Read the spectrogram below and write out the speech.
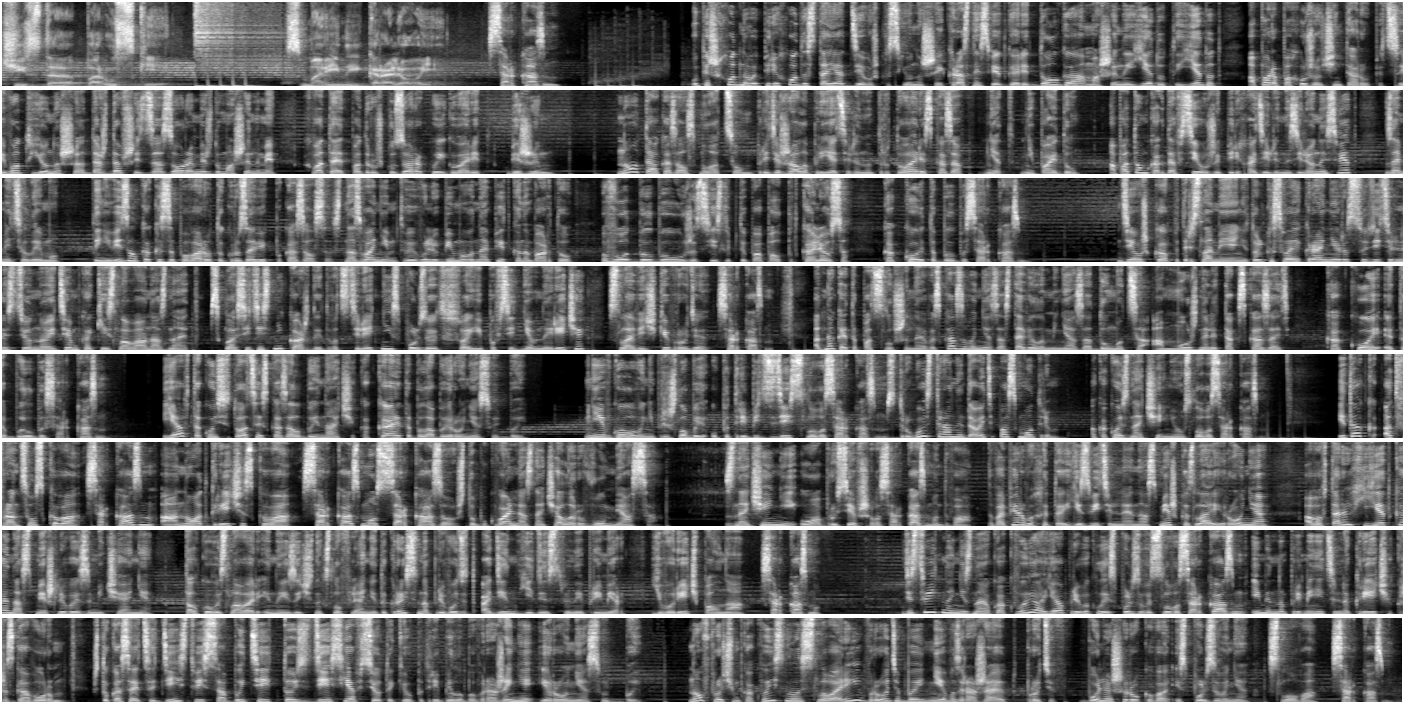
Чисто по-русски С Мариной Королевой Сарказм у пешеходного перехода стоят девушка с юношей. Красный свет горит долго, машины едут и едут, а пара, похоже, очень торопится. И вот юноша, дождавшись зазора между машинами, хватает подружку за руку и говорит «бежим». Но та оказалась молодцом, придержала приятеля на тротуаре, сказав «нет, не пойду». А потом, когда все уже переходили на зеленый свет, заметила ему «ты не видел, как из-за поворота грузовик показался с названием твоего любимого напитка на борту? Вот был бы ужас, если бы ты попал под колеса. Какой это был бы сарказм!» Девушка потрясла меня не только своей крайней рассудительностью, но и тем, какие слова она знает. Согласитесь, не каждый 20-летний использует в своей повседневной речи словечки вроде «сарказм». Однако это подслушанное высказывание заставило меня задуматься, а можно ли так сказать? Какой это был бы сарказм? Я в такой ситуации сказала бы иначе, какая это была бы ирония судьбы. Мне и в голову не пришло бы употребить здесь слово «сарказм». С другой стороны, давайте посмотрим, а какое значение у слова «сарказм». Итак, от французского «сарказм», а оно от греческого «сарказмос сарказо», что буквально означало «рву мясо». Значений у обрусевшего сарказма два. Во-первых, это язвительная насмешка, злая ирония, а во-вторых, едкое насмешливое замечание. Толковый словарь иноязычных слов Леонида Крысина приводит один единственный пример. Его речь полна сарказмов. Действительно, не знаю, как вы, а я привыкла использовать слово «сарказм» именно применительно к речи, к разговорам. Что касается действий, событий, то здесь я все-таки употребила бы выражение «ирония судьбы». Но, впрочем, как выяснилось, словари вроде бы не возражают против более широкого использования слова «сарказм».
